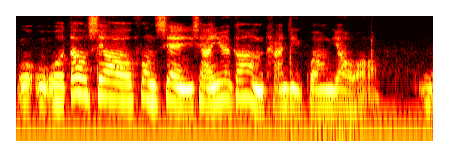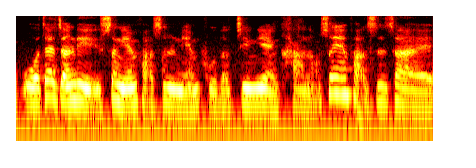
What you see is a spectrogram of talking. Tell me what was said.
我我我倒是要奉献一下，因为刚刚我们谈李光耀哦，我我在整理圣严法师的年谱的经验看哦，圣严法师在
